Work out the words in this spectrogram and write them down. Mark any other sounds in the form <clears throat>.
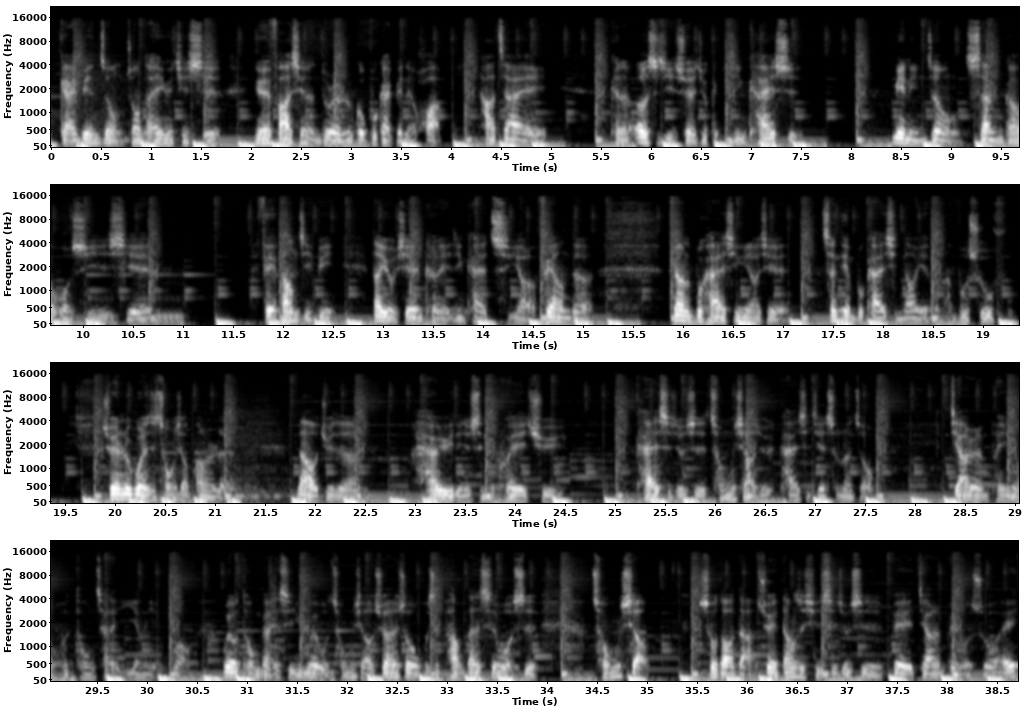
改变这种状态，因为其实你会发现，很多人如果不改变的话，他在可能二十几岁就已经开始面临这种三高或是一些肥胖疾病。那有些人可能已经开始吃药了，非常的非常的不开心，而且身体很不开心，然后也很不舒服。虽然如果你是从小胖的人，那我觉得还有一点就是你会去开始就是从小就开始接受那种。家人、朋友或同侪的异样眼光，我有同感，也是因为我从小虽然说我不是胖，但是我是从小瘦到大，所以当时其实就是被家人朋友说：“哎，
